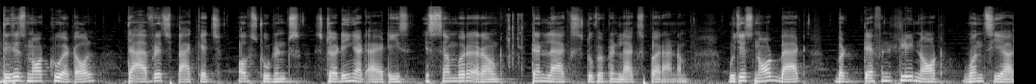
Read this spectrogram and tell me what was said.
This is not true at all. The average package of students studying at IITs is somewhere around 10 lakhs to 15 lakhs per annum, which is not bad but definitely not 1 CR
